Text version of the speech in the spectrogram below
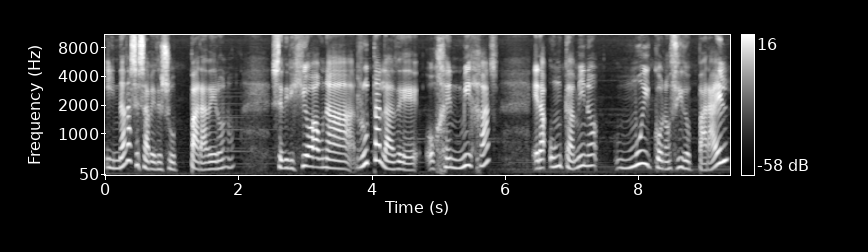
y nada se sabe de su paradero, ¿no? se dirigió a una ruta, la de Ojen Mijas. Era un camino muy conocido para él.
